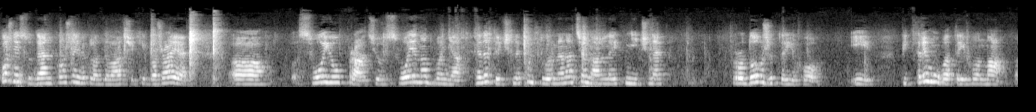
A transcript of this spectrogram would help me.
кожен студент, кожен викладач, який бажає свою працю, своє надбання генетичне, культурне, національне, етнічне, продовжити його і підтримувати його на е,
